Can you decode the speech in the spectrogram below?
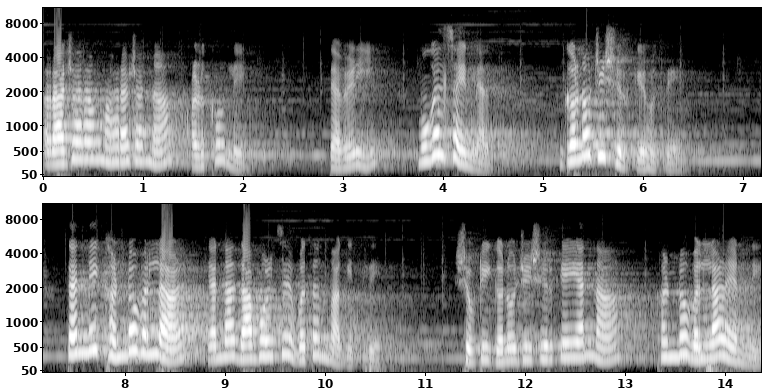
राजाराम महाराजांना अडकवले. त्यावेळी मुघल सैन्यात गणोजी शिर्के होते. त्यांनी खंडोबल्लाळ यांना दाभोळचे वतन मागितले. शेवटी गणोजी शिर्के यांना खंडोबल्लाळ यांनी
